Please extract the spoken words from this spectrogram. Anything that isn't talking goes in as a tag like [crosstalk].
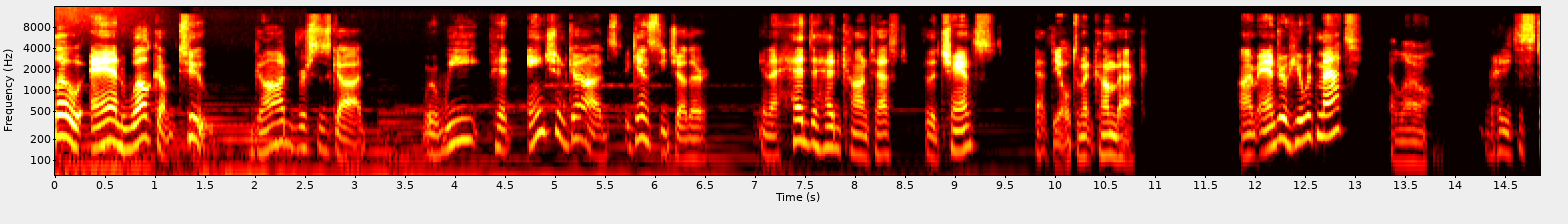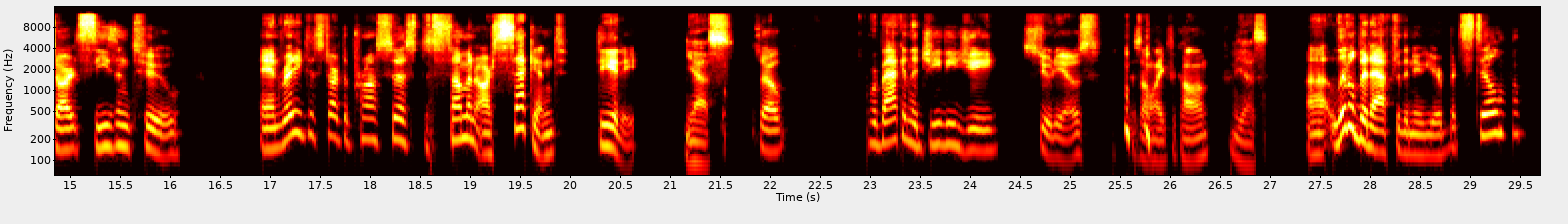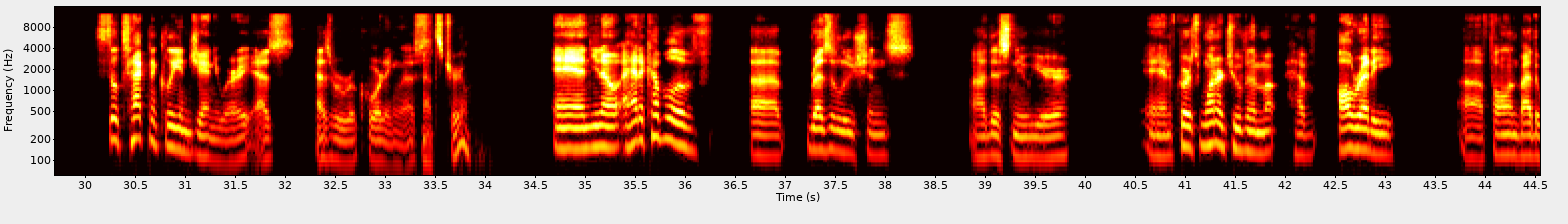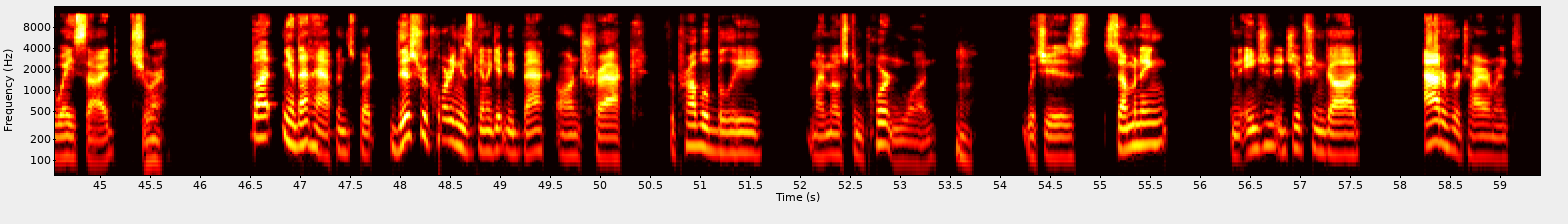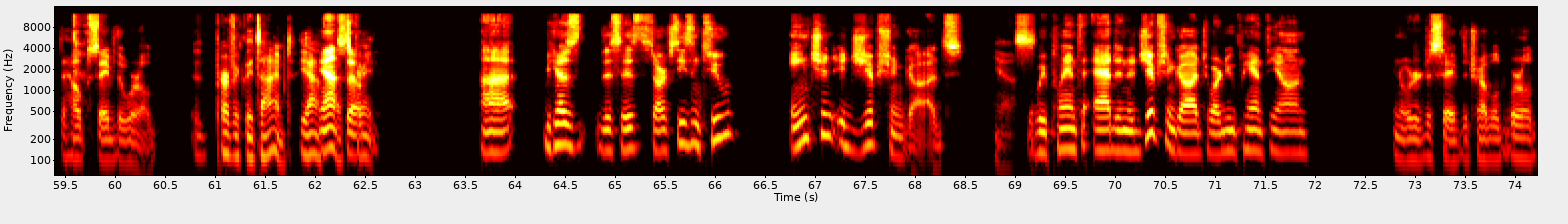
Hello, and welcome to God versus God, where we pit ancient gods against each other in a head to head contest for the chance at the ultimate comeback. I'm Andrew here with Matt, Hello. ready to start season two and ready to start the process to summon our second deity. Yes. So we're back in the GVG studios, as I like to call them. [laughs] Yes. a little bit after the new year, but still, still technically in January as as we're recording this. That's true. and you know, I had a couple of uh, resolutions uh, this new year, and of course, one or two of them have already uh, fallen by the wayside. Sure. But you know that happens. But this recording is going to get me back on track for probably my most important one, Hmm. which is summoning an ancient Egyptian god out of retirement to help save the world. Perfectly timed. Yeah. Yeah, That's so- great. Uh, because this is the start of season two, ancient Egyptian gods. Yes. We plan to add an Egyptian god to our new pantheon in order to save the troubled world.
